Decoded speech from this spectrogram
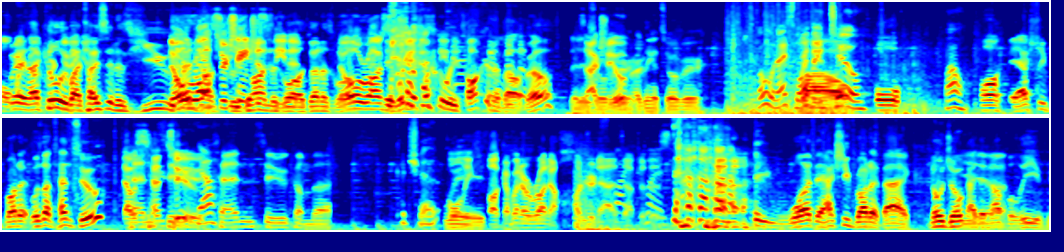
Oh Wait, God, that we're kill by. Tyson is huge. No And roster John- changes John as needed. well. Done as well. No roster Hey, what the fuck are we talking about, bro? That It's is actually over. I think it's over. Oh, nice one Wow. too. Oh, Wow, fuck. They actually brought it. Was that 10-2? That was 10-2. Yeah. 10 2 comeback. Good shit. Holy Wait. fuck, I'm gonna run a 100 ads after this. Hey, what? They actually brought it back. No joke. I did not believe.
